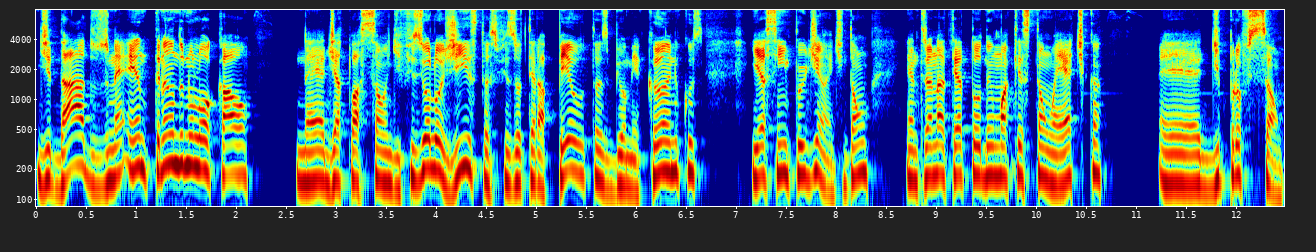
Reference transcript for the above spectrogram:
de dados né, entrando no local né, de atuação de fisiologistas, fisioterapeutas, biomecânicos e assim por diante. Então, entrando até toda uma questão ética é, de profissão.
